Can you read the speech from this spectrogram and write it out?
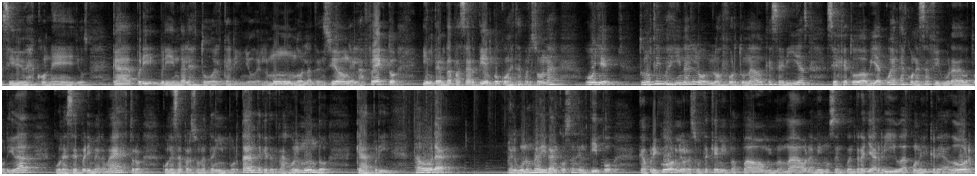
si vives con ellos, Capri, bríndales todo el cariño del mundo, la atención, el afecto, intenta pasar tiempo con estas personas. Oye, tú no te imaginas lo, lo, afortunado que serías si es que todavía cuentas con esa figura de autoridad, con ese primer maestro, con esa persona tan importante que te trajo al mundo. Capri. Ahora, algunos me dirán cosas del tipo, Capricornio, resulta que mi papá o mi mamá ahora mismo se encuentra allá arriba con el creador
